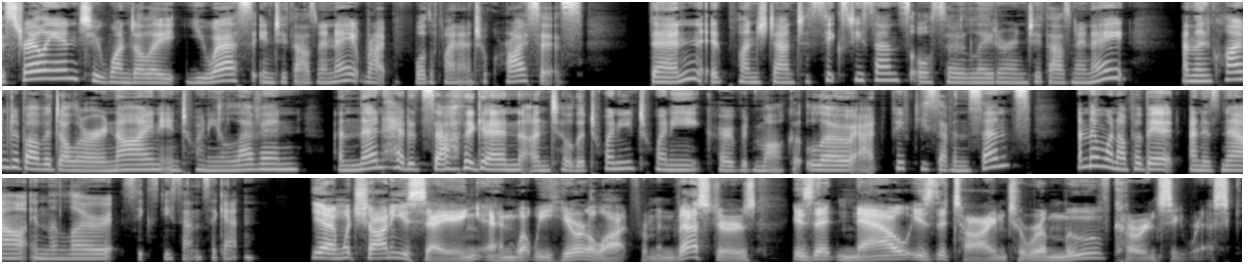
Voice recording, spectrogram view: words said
Australian to $1 US in 2008, right before the financial crisis. Then it plunged down to 60 cents also later in 2008, and then climbed above $1.09 in 2011, and then headed south again until the 2020 COVID market low at 57 cents, and then went up a bit and is now in the low 60 cents again. Yeah, and what Shani is saying, and what we hear a lot from investors, is that now is the time to remove currency risk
